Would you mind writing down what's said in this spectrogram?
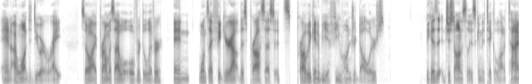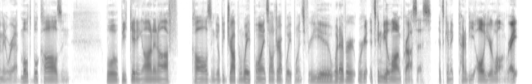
and I want to do it right. So I promise I will over deliver. And once I figure out this process, it's probably going to be a few hundred dollars because it just honestly is going to take a lot of time and we're have multiple calls and we'll be getting on and off calls and you'll be dropping waypoints. I'll drop waypoints for you, whatever. We're it's going to be a long process. It's going to kind of be all year long, right?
